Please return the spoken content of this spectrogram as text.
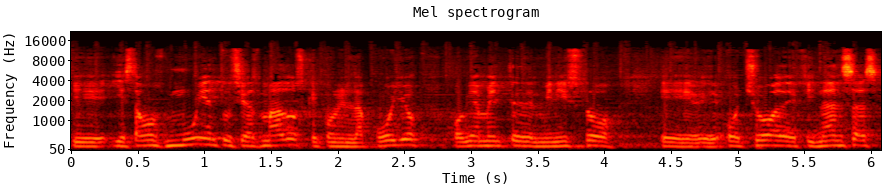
Eh, y estamos muy entusiasmados que con el apoyo, obviamente, del ministro eh, Ochoa de Finanzas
